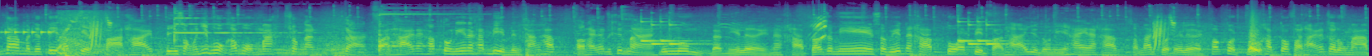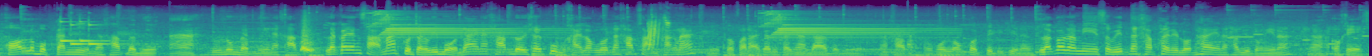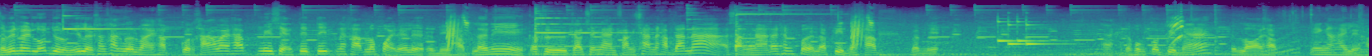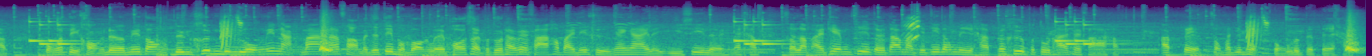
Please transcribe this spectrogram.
Toyota m a j e t y อัปเกรดฝาท้ายปี 2026 ครับผมมาชมกันจากฝาท้ายนะครับ ตรงนี้นะครับบีบหนึ่งครั้งครับฝาท้ายก็จะขึ้นมานุ่มๆ แบบนี้เลยนะครับเราจะมีสวิตช์นะครับตัวปิดฝาท้ายอยู่ตรงนี้ให้นะครับสามารถกดได้เลยพอกดปุ๊บครับตัวฝาท้ายก็จะลงมาพร้อมระบบกันหนีบนะครับแบบนี้อ่านุ่มๆแบบนี้นะครับแล้วก็ยังสามารถกดจากรีโมทได้นะครับโดยใช้ปุ่มคลายล็อกรถนะครับสามครั้งนะนี่ตัวฝาท้ายก็จะใช้งานได้แบบนี้นะครับอะผมลองกดปิดอีกทีนึงแล้วก็จะมีสวิตช์นะครับภายในรถให้นะครับอยู่ตรงนี้นะอ่าโอเคสวิตช์ภายในรถอยู่ตรงนี้เลยข้างๆเรือนไม้ครับกดค้างไว้ครับมีเสียงติดๆนะครับแล้วปล่อยได้เลยแบบนี้ครับ และนี่ก็คือการใช้งานฟังก์ชันนะครับ ด้านหน้าสั่งงานได้ทั้งเปิดและปิดนะครับ แบบนี้อะเดี๋ยวผมกดปิดนะเรียบร้อยครับง่ายๆเลยครับ ปกติของเดิมนี่ต้องดึงขึ้นดึงลงนี่หนักมากนะฝามันจะตี้ผมบอกเลย พอใส่ประตูท้ายไฟฟ้าเข้าไปนี่คือง่ายๆเลย easy เลยนะครับสำหรับไอเทมที่ Toyota m a j e t ต้องมีครับก็คือประตูท้ายไฟฟ้าครับอัปเดต2026ตรงรุ่นเป๊ะๆครับ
